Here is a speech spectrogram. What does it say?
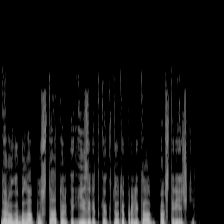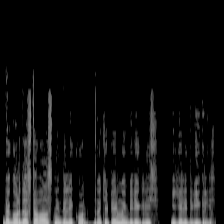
Дорога была пуста, только изредка кто-то пролетал по встречке. До города оставалось недалеко, но теперь мы береглись и еле двигались.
